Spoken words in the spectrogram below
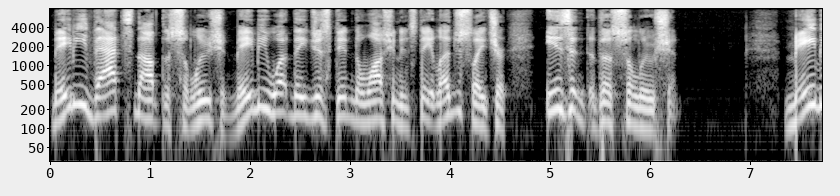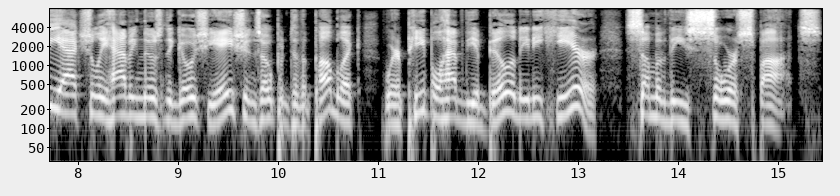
Maybe that's not the solution. Maybe what they just did in the Washington state legislature isn't the solution. Maybe actually having those negotiations open to the public where people have the ability to hear some of these sore spots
